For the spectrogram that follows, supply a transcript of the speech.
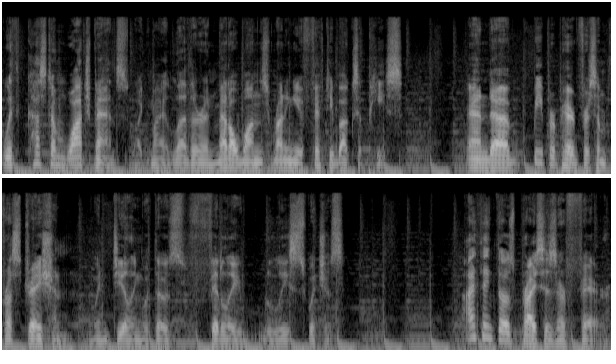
with custom watch bands like my leather and metal ones running you 50 bucks a piece. And uh, be prepared for some frustration when dealing with those fiddly release switches. I think those prices are fair.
